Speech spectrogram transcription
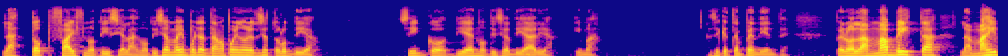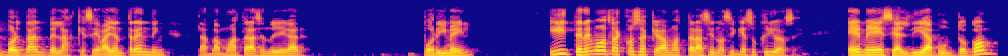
las top 5 noticias. Las noticias más importantes, estamos poniendo noticias todos los días. 5, 10 noticias diarias y más. Así que estén pendientes. Pero las más vistas, las más importantes, las que se vayan trending, las vamos a estar haciendo llegar por email. Y tenemos otras cosas que vamos a estar haciendo, así que suscríbanse. msaldia.com.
